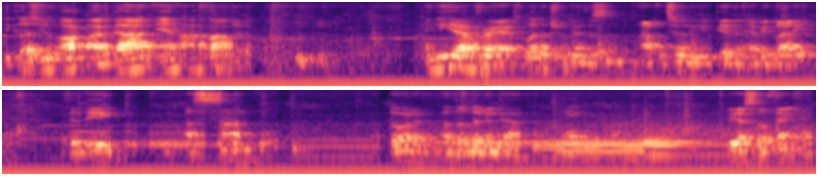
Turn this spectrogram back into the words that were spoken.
Because you are our God and our Father. And you hear our prayers. What a tremendous opportunity you've given everybody to be a son, a daughter of the living God. We are so thankful.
